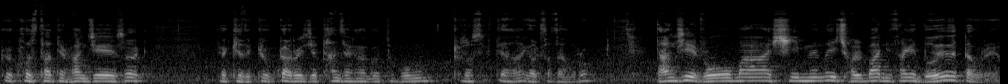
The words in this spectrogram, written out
그 콘스탄틴 황제에서 그 기독교 국가로 이제 탄생한 것도 보면 그렇습니다. 역사상으로. 당시 로마 시민의 절반 이상이 노예였다고 그래요.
